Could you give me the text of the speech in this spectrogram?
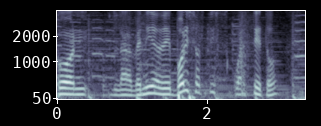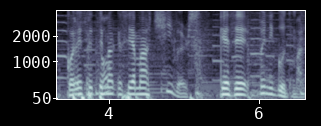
con la venida de Boris Ortiz Cuarteto, con este tema que se llama Shivers, que es de Benny Goodman.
